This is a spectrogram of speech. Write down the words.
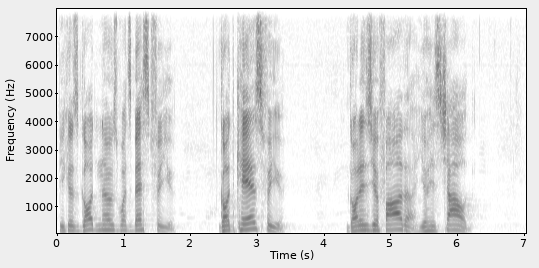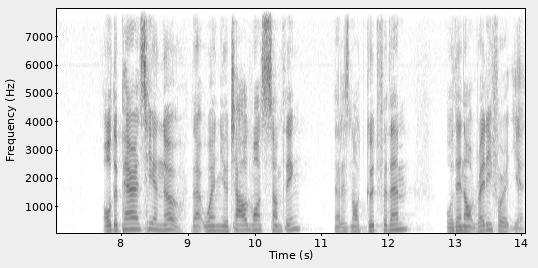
because God knows what's best for you. God cares for you. God is your father, you're His child. All the parents here know that when your child wants something that is not good for them or they're not ready for it yet,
